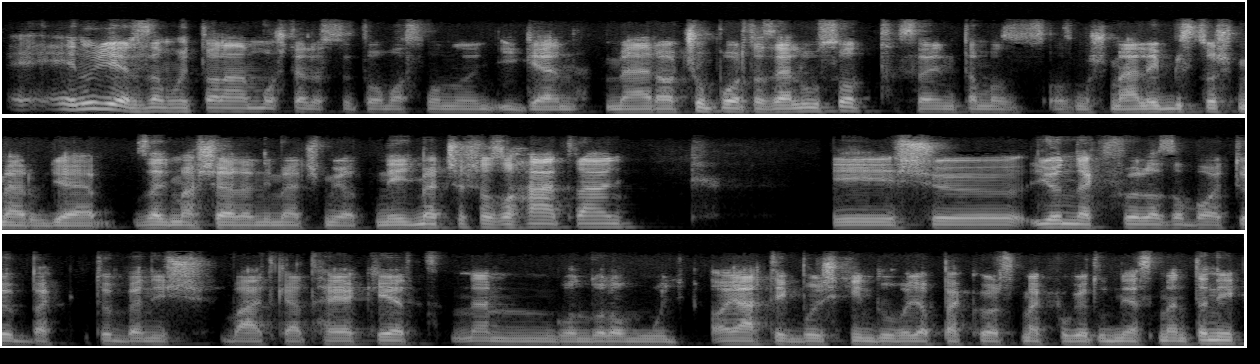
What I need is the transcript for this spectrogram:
Én úgy érzem, hogy talán most először tudom azt mondani, hogy igen, mert a csoport az elúszott, szerintem az, az most már elég biztos, mert ugye az egymás elleni meccs miatt négy meccses az a hátrány, és jönnek föl az a baj többek, többen is wildcard helyekért, nem gondolom úgy a játékból is kiindul, vagy a Packers meg fogja tudni ezt menteni,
